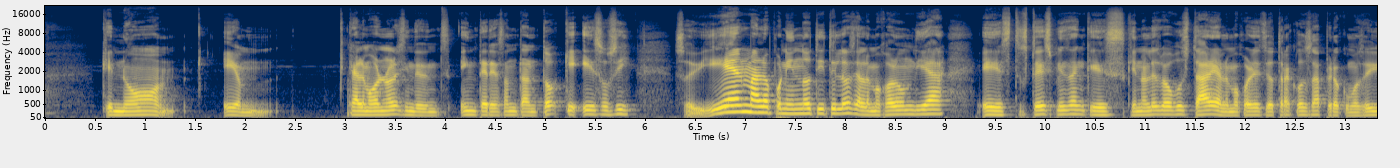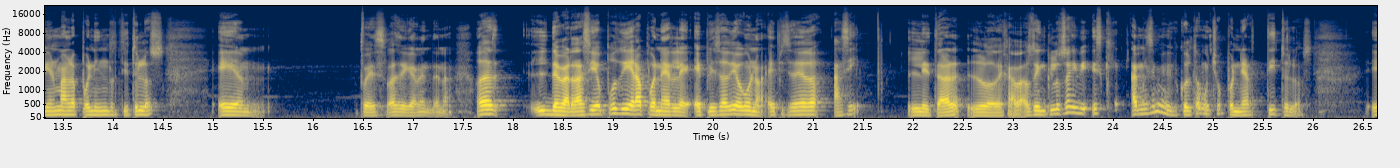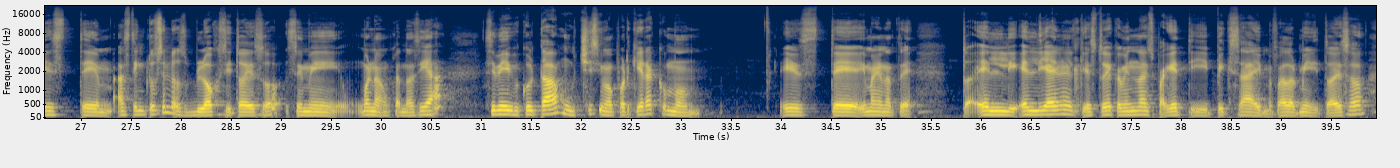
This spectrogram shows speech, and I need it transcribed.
que no, em, que a lo mejor no les interesan tanto, que eso sí, soy bien malo poniendo títulos y a lo mejor un día este, ustedes piensan que, es, que no les va a gustar y a lo mejor es de otra cosa, pero como soy bien malo poniendo títulos, em, pues básicamente no. O sea, de verdad, si yo pudiera ponerle episodio 1, episodio 2, así, literal lo dejaba. O sea, incluso es que a mí se me dificulta mucho poner títulos. Este, hasta incluso en los blogs y todo eso, se me, bueno, cuando hacía, se me dificultaba muchísimo porque era como, este, imagínate, el, el, día en el que estoy comiendo espagueti, pizza y me fui a dormir y todo eso,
